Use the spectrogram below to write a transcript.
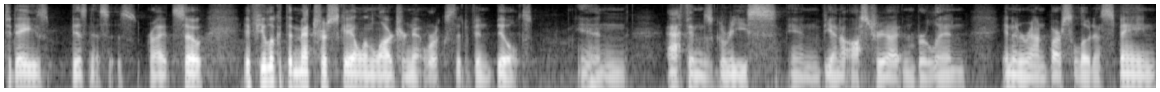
today's businesses, right? So if you look at the metro scale and larger networks that have been built, in Athens, Greece, in Vienna, Austria, in Berlin, in and around Barcelona, Spain,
